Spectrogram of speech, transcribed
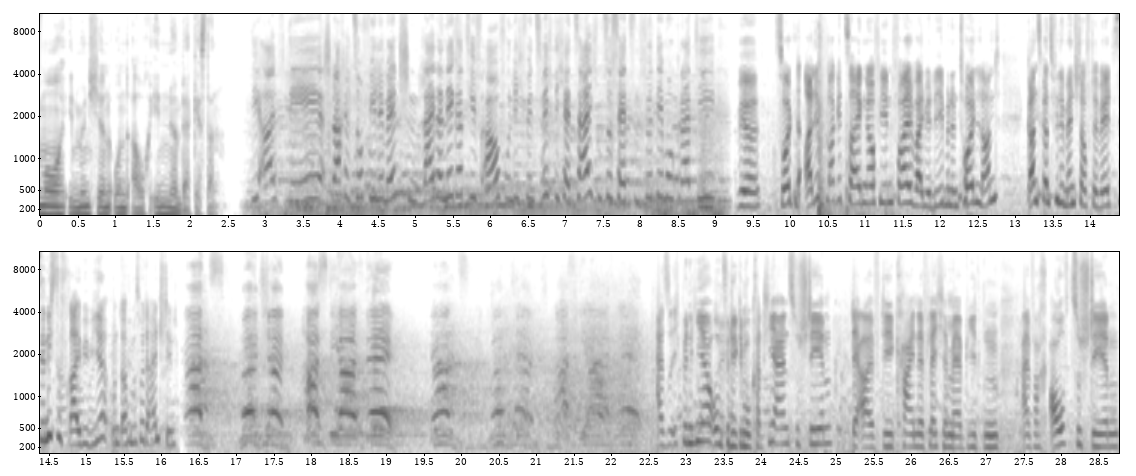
Großdemo in München und auch in Nürnberg gestern. Die AfD stachelt so viele Menschen leider negativ auf und ich finde es wichtig, ein Zeichen zu setzen für Demokratie. Wir sollten alle Flagge zeigen auf jeden Fall, weil wir leben in einem tollen Land. Ganz, ganz viele Menschen auf der Welt sind nicht so frei wie wir und dafür müssen wir da einstehen. Ganz München hasst die AfD! Ganz München hasst die AfD! Also ich bin hier, um für die Demokratie einzustehen, der AfD keine Fläche mehr bieten, einfach aufzustehen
